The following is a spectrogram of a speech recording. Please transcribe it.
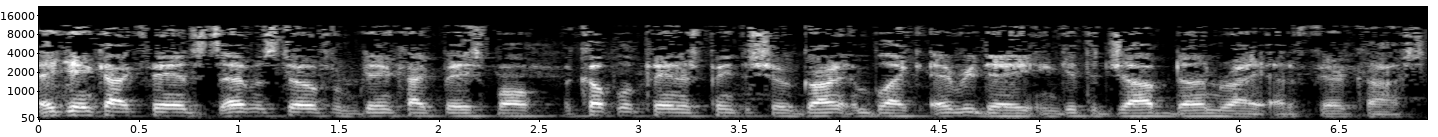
Hey Gamecock fans, it's Evan Stone from Gamecock Baseball. A couple of painters paint the show garnet and black every day and get the job done right at a fair cost.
